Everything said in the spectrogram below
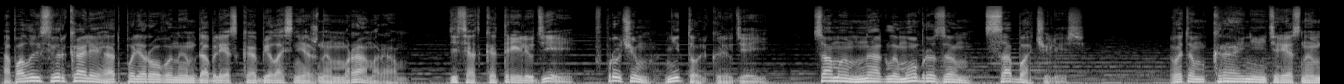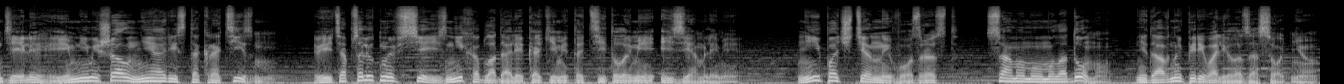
а полы сверкали отполированным до блеска белоснежным мрамором, десятка три людей, впрочем, не только людей, самым наглым образом собачились. В этом крайне интересном деле им не мешал ни аристократизм, ведь абсолютно все из них обладали какими-то титулами и землями. Ни почтенный возраст, самому молодому недавно перевалило за сотню,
